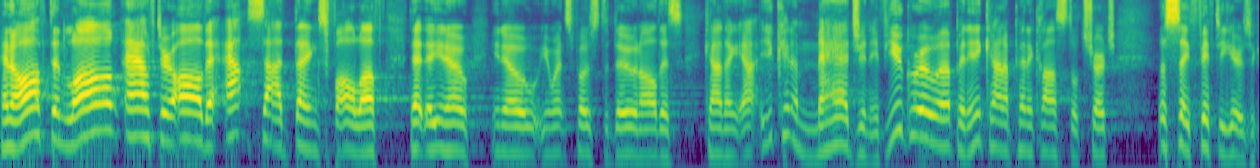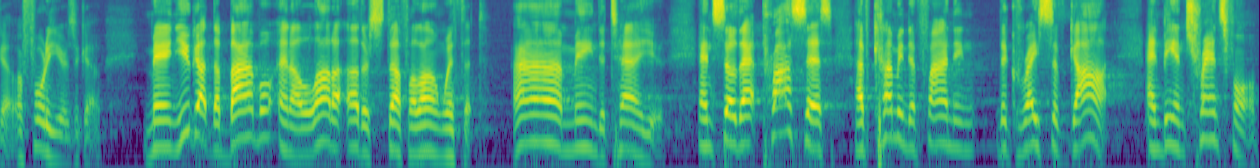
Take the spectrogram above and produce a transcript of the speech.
And often long after all the outside things fall off that you know, you know you weren't supposed to do and all this kind of thing. You can imagine if you grew up in any kind of Pentecostal church, let's say 50 years ago or 40 years ago. Man, you got the Bible and a lot of other stuff along with it. I mean to tell you. And so that process of coming to finding the grace of God and being transformed.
